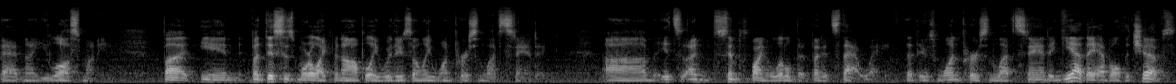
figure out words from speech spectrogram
bad night, you lost money. But in but this is more like Monopoly, where there's only one person left standing. Um, it's I'm simplifying a little bit, but it's that way that there's one person left standing. Yeah, they have all the chips,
